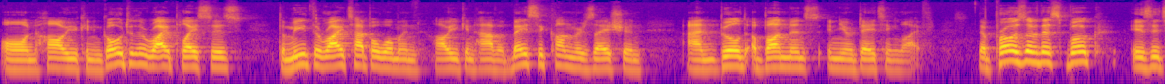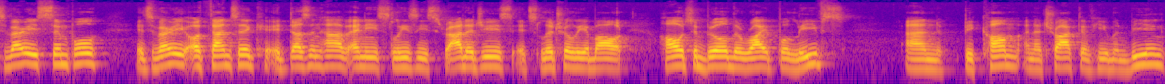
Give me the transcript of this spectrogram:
on how you can go to the right places to meet the right type of woman, how you can have a basic conversation and build abundance in your dating life. The pros of this book is it's very simple, it's very authentic, it doesn't have any sleazy strategies. It's literally about how to build the right beliefs and become an attractive human being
